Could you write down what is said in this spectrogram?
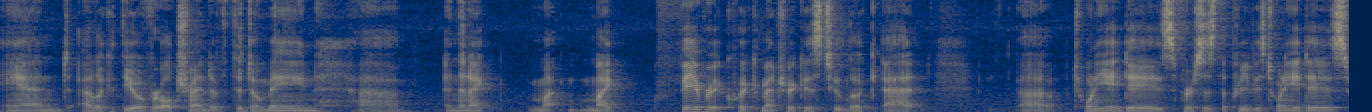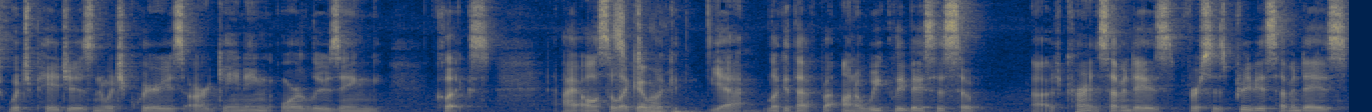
and I look at the overall trend of the domain. Uh, and then I my, my favorite quick metric is to look at uh, 28 days versus the previous 28 days, which pages and which queries are gaining or losing clicks. I also That's like to look at, yeah look at that on a weekly basis. So uh, current seven days versus previous seven days,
